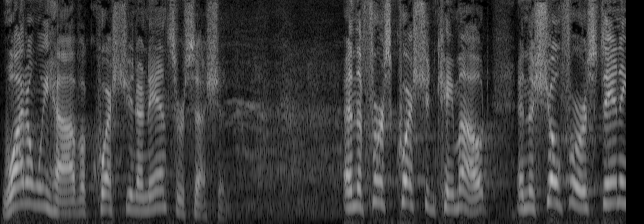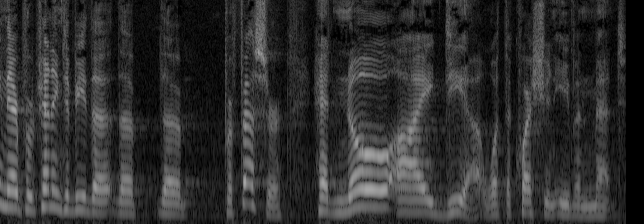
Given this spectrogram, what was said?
Why don't we have a question and answer session? And the first question came out, and the chauffeur, standing there pretending to be the, the, the professor had no idea what the question even meant.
